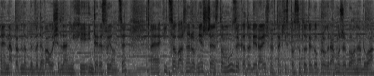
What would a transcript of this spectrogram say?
e, na pewno by wydawały się dla nich interesujące. E, I co ważne, również często muzykę dobieraliśmy w taki sposób do tego programu, żeby ona była,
